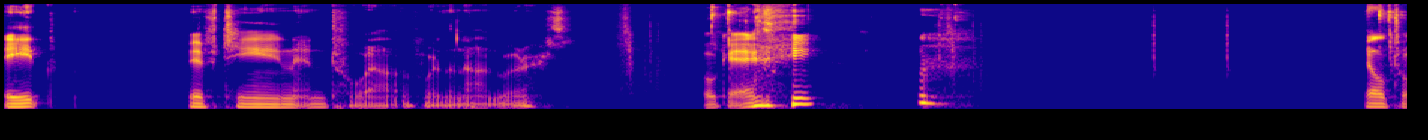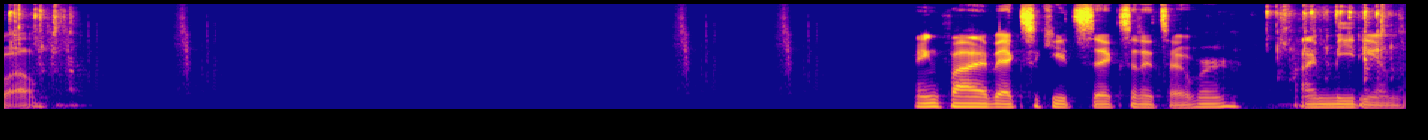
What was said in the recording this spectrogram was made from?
Eight, 15, and 12 were the non-voters. Okay. Kill 12. Hang 5, execute 6, and it's over. I'm medium.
